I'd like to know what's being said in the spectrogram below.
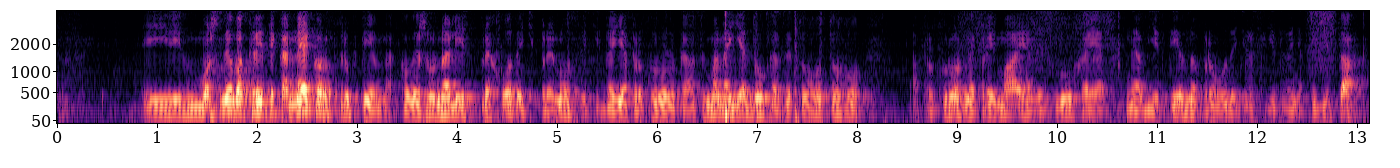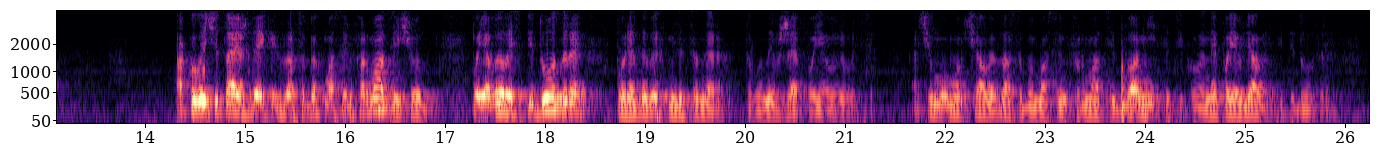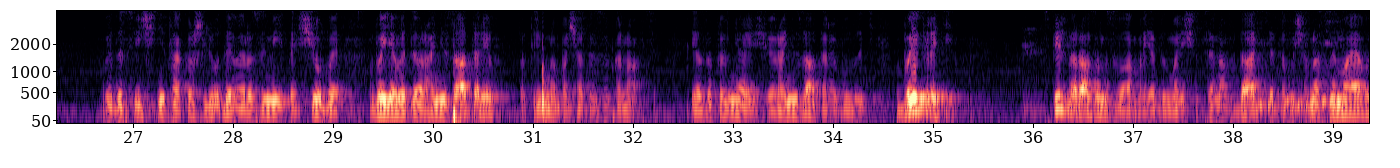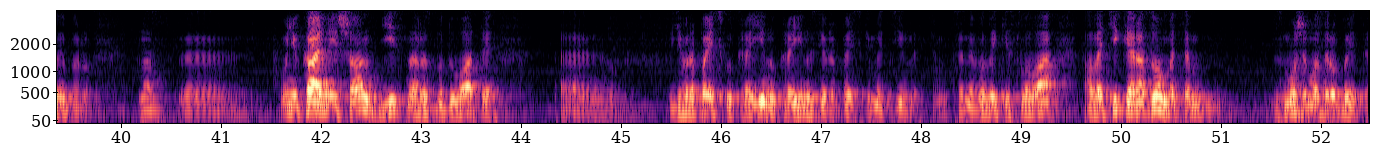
І можлива критика неконструктивна, коли журналіст приходить, приносить і дає прокурору, каже, от у мене є докази того, того. А прокурор не приймає, не слухає, не об'єктивно проводить розслідування. Тоді так. А коли читаєш в деяких засобах масової інформації, що появились підозри по рядових міліціонерах, то вони вже появилися. А чому мовчали засоби масової інформації два місяці, коли не появлялися ці підозри? Ви досвідчені також люди, ви розумієте, щоб виявити організаторів, потрібно почати з виконавців. Я запевняю, що організатори будуть викриті спільно разом з вами. Я думаю, що це нам вдасться, тому що в нас немає вибору. У нас е, унікальний шанс дійсно розбудувати е, європейську країну, країну з європейськими цінностями. Це невеликі слова, але тільки разом ми це зможемо зробити.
